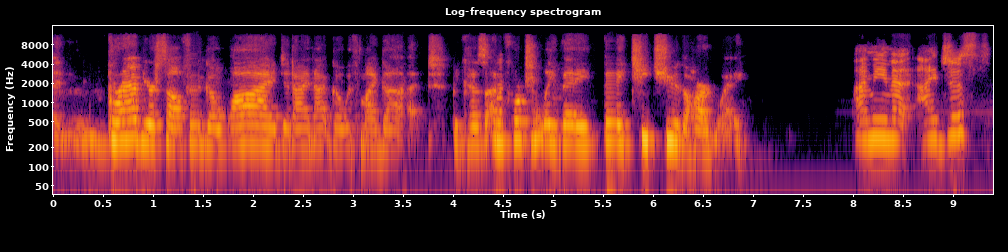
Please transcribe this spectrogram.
uh, grab yourself and go, why did I not go with my gut? Because unfortunately, they they teach you the hard way. I mean, I just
